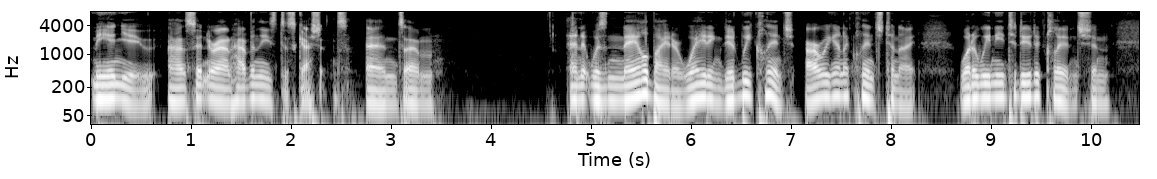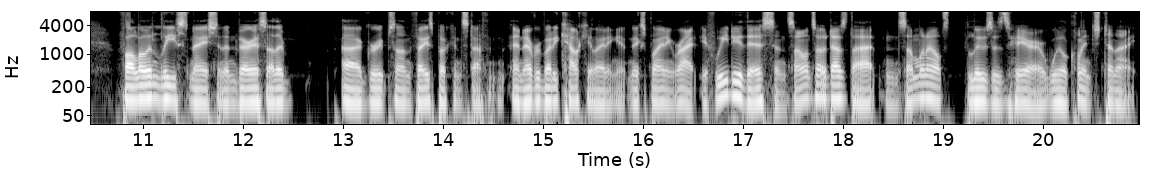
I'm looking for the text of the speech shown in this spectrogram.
me and you uh, sitting around having these discussions, and um, and it was nail biter waiting. Did we clinch? Are we going to clinch tonight? What do we need to do to clinch? And following Leafs Nation and various other uh, groups on Facebook and stuff, and, and everybody calculating it and explaining, right, if we do this and so and so does that and someone else loses here, we'll clinch tonight.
